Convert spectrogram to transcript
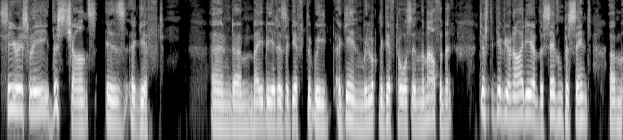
Seriously, this chance is a gift. And um, maybe it is a gift that we, again, we look the gift horse in the mouth a bit. Just to give you an idea of the 7%, um,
